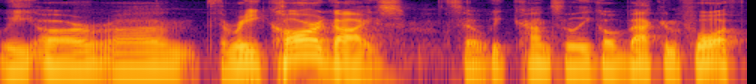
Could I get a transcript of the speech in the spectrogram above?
we are uh, three car guys. So we constantly go back and forth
